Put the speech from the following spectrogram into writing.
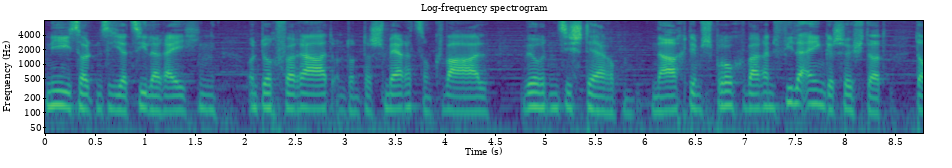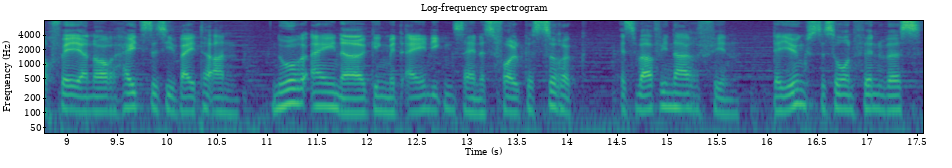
Nie sollten sie ihr Ziel erreichen und durch Verrat und unter Schmerz und Qual würden sie sterben. Nach dem Spruch waren viele eingeschüchtert, doch Feanor heizte sie weiter an. Nur einer ging mit einigen seines Volkes zurück. Es war Finarfin, der jüngste Sohn Finwes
